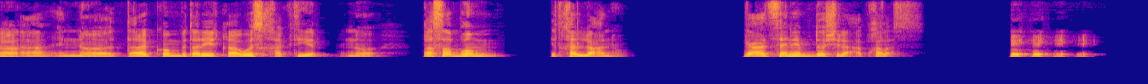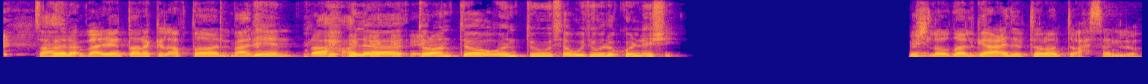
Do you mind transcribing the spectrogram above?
آه. ها؟ إنه تركهم بطريقة وسخة كتير. إنه غصبهم يتخلوا عنه قعد سنة بدوش يلعب خلص. صح ولا لا؟ وبعدين ترك الأبطال. بعدين راح على تورونتو وانتو سويتوا له كل إشي. مش لو ضل قاعد بتورونتو أحسن له.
